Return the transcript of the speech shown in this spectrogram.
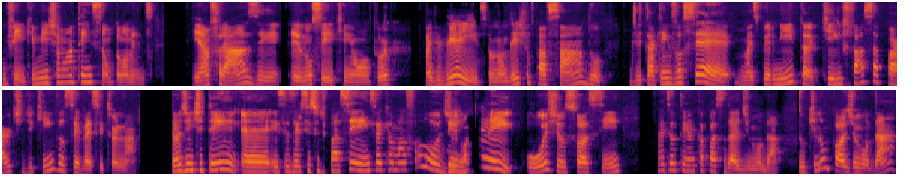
enfim, que me chamam a atenção, pelo menos. E a frase, eu não sei quem é o autor, mas dizia isso: não deixe o passado ditar quem você é, mas permita que ele faça parte de quem você vai se tornar. Então a gente tem é, esse exercício de paciência que a Má falou, de Sim. ok, hoje eu sou assim, mas eu tenho a capacidade de mudar. O que não pode mudar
